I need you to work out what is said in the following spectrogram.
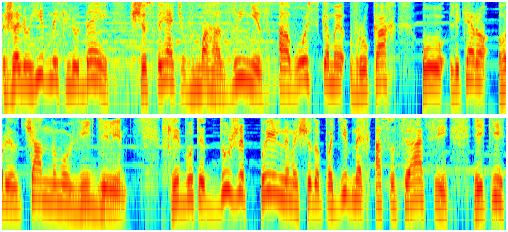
жалюгідних людей, що стоять в магазині з авоськами в руках у лікеро-горілчанному відділі. Слід бути дуже пильними щодо подібних асоціацій, які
